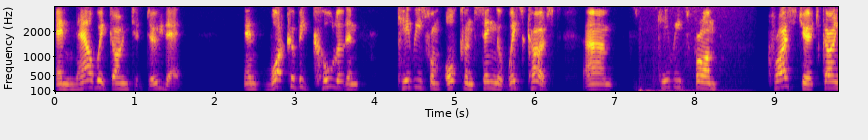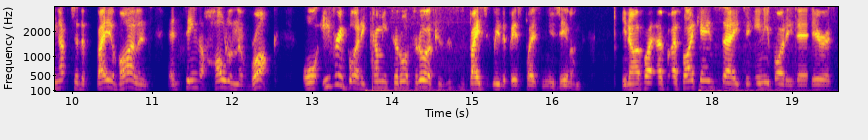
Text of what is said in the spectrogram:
And now we're going to do that. And what could be cooler than Kiwis from Auckland seeing the West Coast, um, Kiwis from Christchurch going up to the Bay of Islands and seeing the hole in the rock, or everybody coming to Rotorua because this is basically the best place in New Zealand. You know, if I if, if I can say to anybody that there is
